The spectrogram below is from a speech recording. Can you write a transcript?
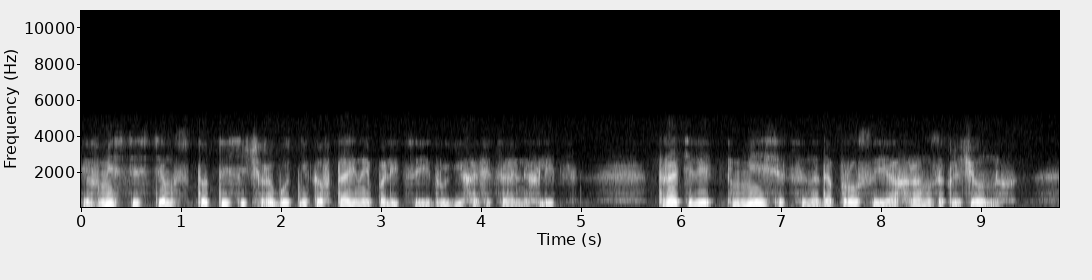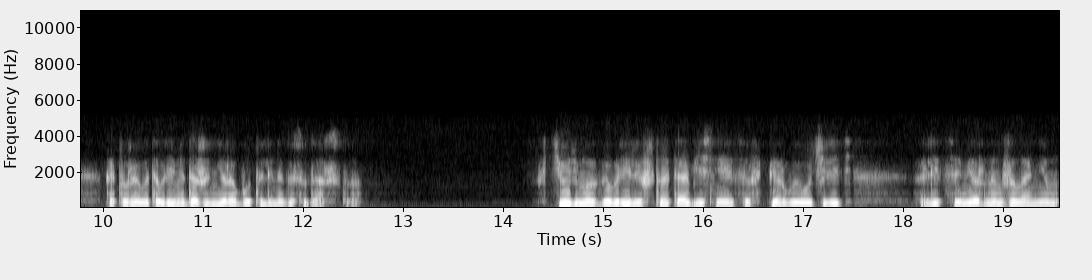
и вместе с тем сто тысяч работников тайной полиции и других официальных лиц тратили месяцы на допросы и охрану заключенных, которые в это время даже не работали на государство. Тюрьмах говорили, что это объясняется в первую очередь лицемерным желанием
